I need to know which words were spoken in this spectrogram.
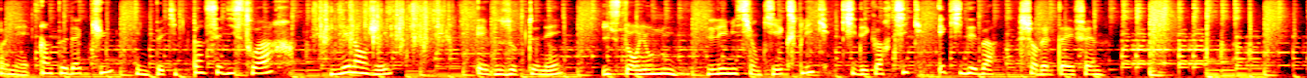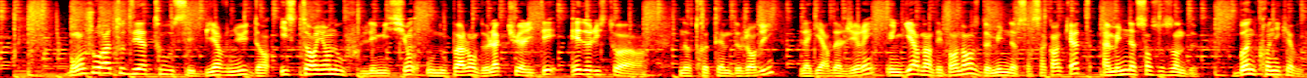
Prenez un peu d'actu, une petite pincée d'histoire, mélangez et vous obtenez Historions-nous l'émission qui explique, qui décortique et qui débat sur Delta FM. Bonjour à toutes et à tous et bienvenue dans Historions-nous, l'émission où nous parlons de l'actualité et de l'histoire. Notre thème d'aujourd'hui, la guerre d'Algérie, une guerre d'indépendance de 1954 à 1962. Bonne chronique à vous.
